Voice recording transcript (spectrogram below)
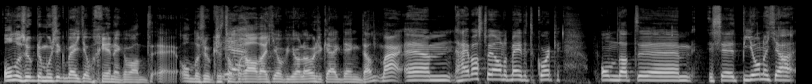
Onderzoek, daar moest ik een beetje op grinniken. Want eh, onderzoek is toch Ja. vooral dat je op je horloge kijkt, denk ik dan. Maar ehm, hij was 200 meter te kort, omdat ehm, ze het pionnetje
